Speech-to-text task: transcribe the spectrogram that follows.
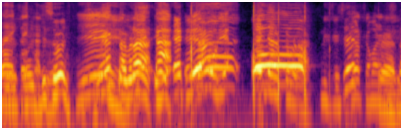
তাই একটাই খাচ্ছি দিছুন একটা এ একটা ওরে এই যে একটা বেটা নিচে একটা মারে দিছে।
